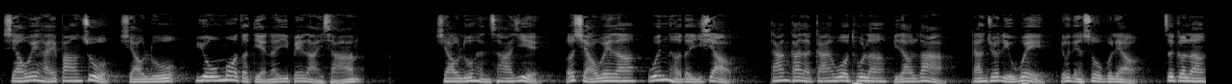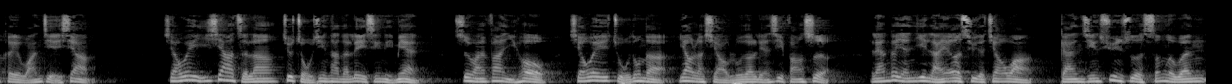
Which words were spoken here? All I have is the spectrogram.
小薇还帮助小卢幽默的点了一杯奶茶。小卢很诧异，而小薇呢温和的一笑。刚刚的干卧吐呢比较辣，感觉你胃有点受不了，这个呢可以缓解一下。小薇一下子呢就走进他的内心里面。吃完饭以后，小薇主动的要了小卢的联系方式，两个人一来二去的交往。感情迅速的升了温，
